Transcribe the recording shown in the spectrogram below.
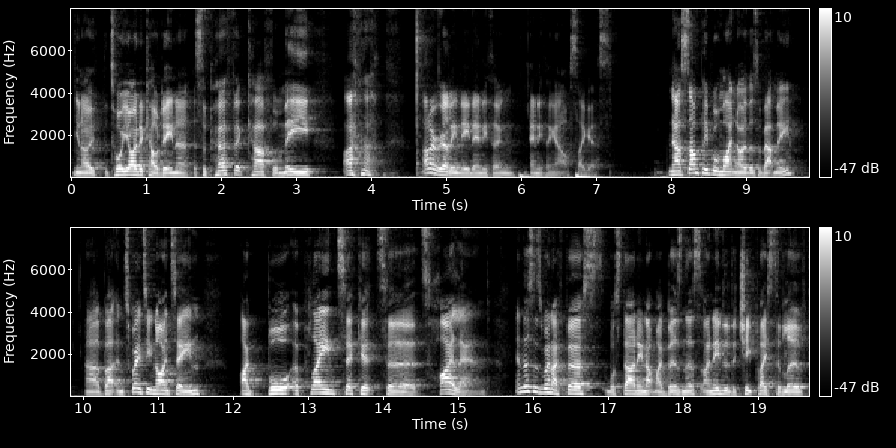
you know, the Toyota Caldina, it's the perfect car for me. I, I don't really need anything anything else, I guess. Now, some people might know this about me, uh, but in 2019, I bought a plane ticket to Thailand. And this is when I first was starting up my business. I needed a cheap place to live,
